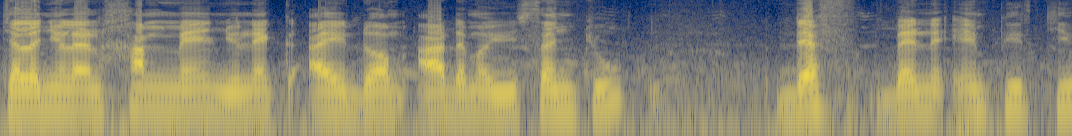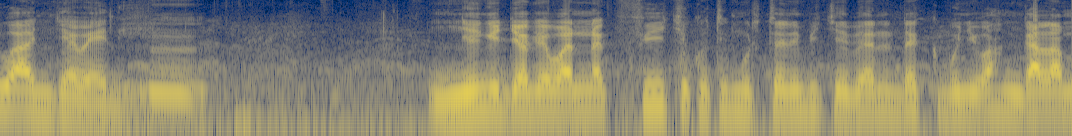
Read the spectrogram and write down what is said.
ca la ñu leen xàmmee ñu nekk ay doom aadama yu sancu def benn empire ci waa njaween yi. ñi ngi jóge woon nag fii ci côté Mauritanie bi ci benn dëkk bu ñuy wax ngalam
